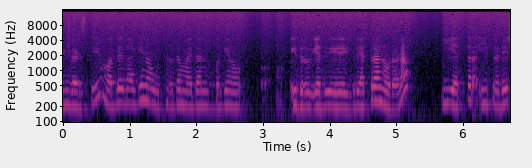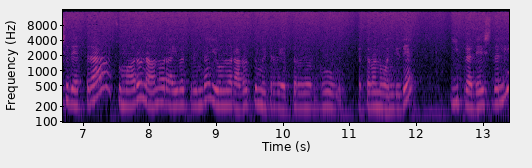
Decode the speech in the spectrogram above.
ವಿಂಗಡಿಸ್ತೀವಿ. ಮೊದಲೇದಾಗಿ ನಾವು ಉತ್ತರದ ಮೈದಾನದ ಬಗ್ಗೆ ಇದ್ರ ಇದ್ರ ಎತ್ತರ ನೋಡೋಣ. ಈ ಎತ್ತರ ಈ ಪ್ರದೇಶದ ಎತ್ತರ ಸುಮಾರು ನಾನ್ನೂರ ಐವತ್ತರಿಂದ ಏಳ್ನೂರ ಅರವತ್ತು ಮೀಟರ್ ಎತ್ತರವರೆಗೂ ಎತ್ತರವನ್ನು ಹೊಂದಿದೆ. ಈ ಪ್ರದೇಶದಲ್ಲಿ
